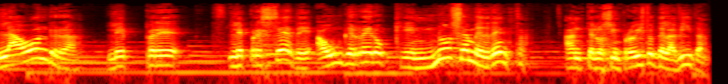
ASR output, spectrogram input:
La honra le, le precede a un guerrero que no se amedrenta ante los improvisos de la vida,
